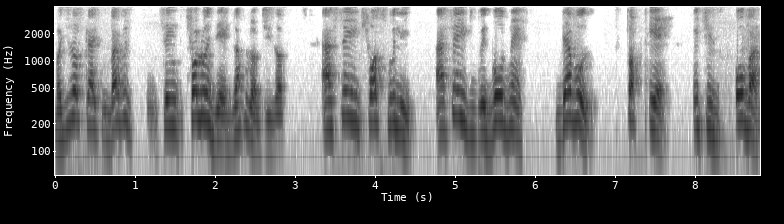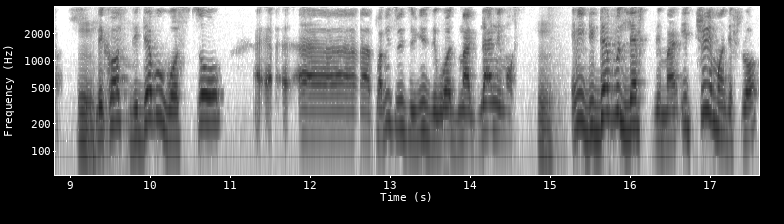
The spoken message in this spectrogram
But Jesus Christ, the Bible is saying, following the example of Jesus, and say it forcefully and say it with boldness. Devil, stop here. It is over Mm. because the devil was so uh, uh, permits me to use the word magnanimous. Mm. I mean, the devil left the man, he threw him on the floor,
